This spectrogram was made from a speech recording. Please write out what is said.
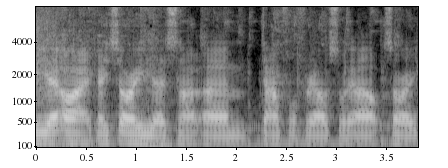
Yeah, alright, okay, sorry, uh, Snipe, um, down for three, I'll sort it out, sorry.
